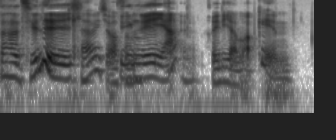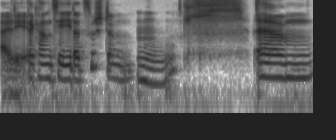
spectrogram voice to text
Natürlich. Klar bin ich awesome. Ja. Rede am Abgehen. Da Alter. kann uns hier jeder zustimmen. Mhm. Ähm,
